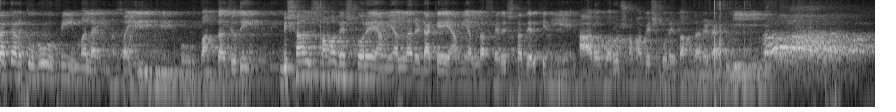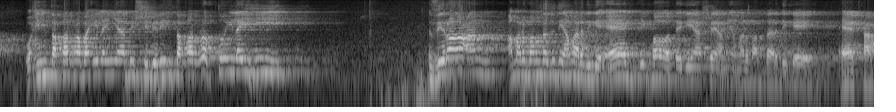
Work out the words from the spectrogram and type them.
যাকারতুহু ফি মালাইন খায়রিন মিনহু বান্দা যদি বিশাল সমাবেশ করে আমি আল্লাহরে ডাকে, আমি আল্লাহ ফেরেশ তাদেরকে নিয়ে আরও বড় সমাবেশ করে বান্দারে ডাকি। ওয়াইন তাকাররাবা ইলাইয়া বিশিবরিন তাকাররাবতু ইলাইহি জিরাআন আমার বান্দা যদি আমার দিকে এক বিঘত এগিয়ে আসে, আমি আমার বান্দার দিকে এক হাত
